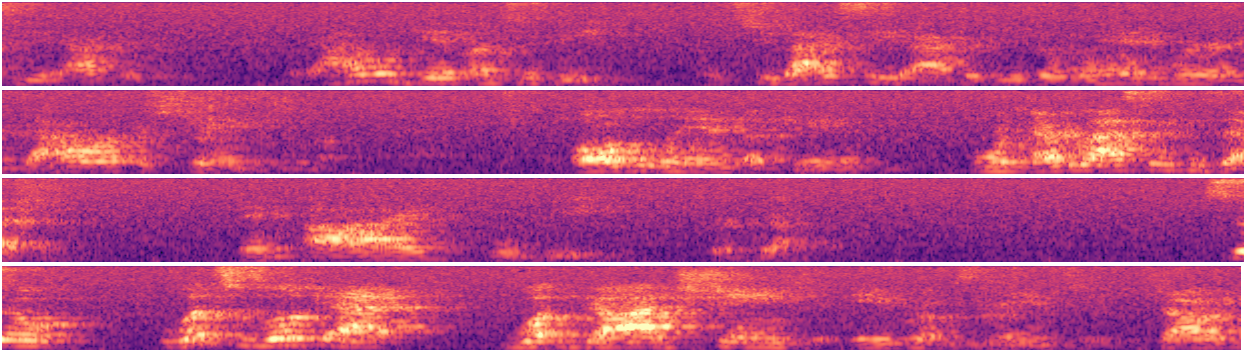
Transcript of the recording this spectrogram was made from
seed after thee. I will give unto thee, to thy seed after thee, the land wherein thou art a stranger, all the land of Canaan, for an everlasting possession, and I will be their God. So let's look at what God changed Abram's name to, shall we?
